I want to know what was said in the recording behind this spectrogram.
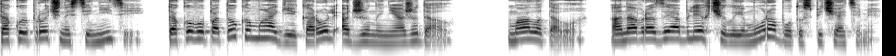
Такой прочности нитей, такого потока магии король от жены не ожидал. Мало того, она в разы облегчила ему работу с печатями.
